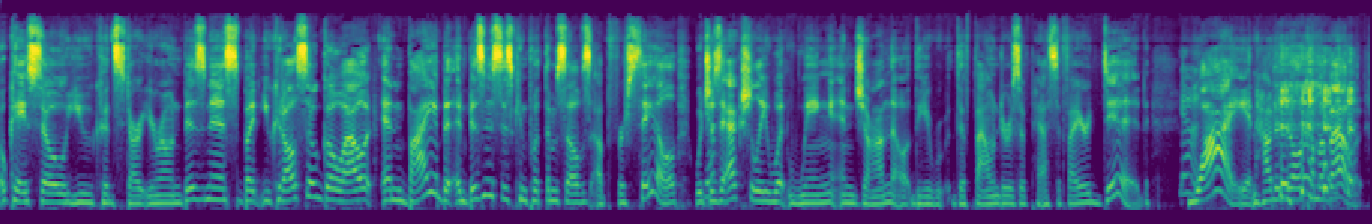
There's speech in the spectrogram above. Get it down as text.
okay, so you could start your own business, but you could also go out and buy a bit, and businesses can put themselves up for sale, which is actually what Wing and John, the, the, the founders of Pacifier, did. Yeah. Why and how did it all come about?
